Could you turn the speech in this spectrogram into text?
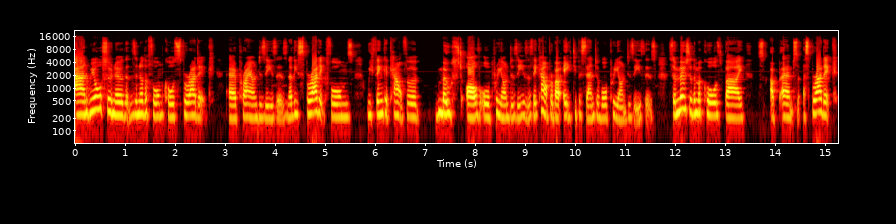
And we also know that there's another form called sporadic uh, prion diseases. Now, these sporadic forms we think account for most of all prion diseases. They account for about 80% of all prion diseases. So most of them are caused by a, um, a sporadic,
